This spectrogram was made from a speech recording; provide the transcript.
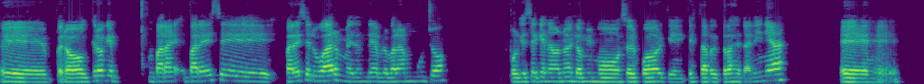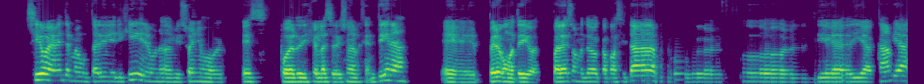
eh, pero creo que para, para, ese, para ese lugar me tendría que preparar mucho, porque sé que no, no es lo mismo ser jugador que, que estar detrás de la línea. Eh, Sí, obviamente me gustaría dirigir, uno de mis sueños es poder dirigir la selección argentina, eh, pero como te digo, para eso me tengo que capacitar, porque el fútbol día a día cambia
